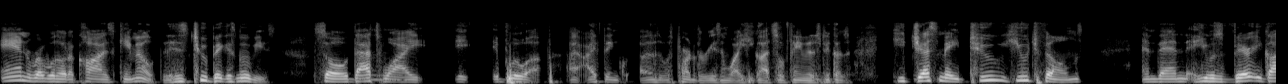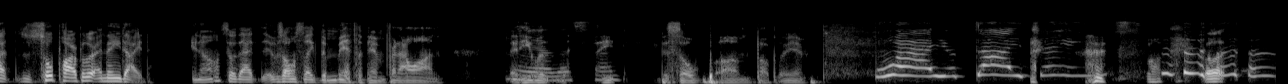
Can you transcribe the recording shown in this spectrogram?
and Rebel Without a Cause came out. His two biggest movies. So that's Mm. why it, it blew up. I, I think uh, it was part of the reason why he got so famous because he just made two huge films, and then he was very he got so popular, and then he died. You know, so that it was almost like the myth of him from now on. That he was that's he, sad. he was so um popular. Yeah. Why you died, James? Well- well,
